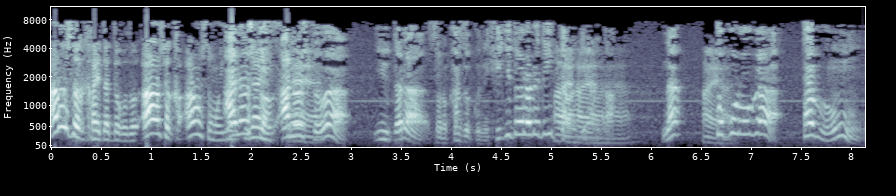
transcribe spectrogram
あの人が書いたってこと、あの人、あの人もいないあの人、あの人は、言うたら、その家族に引き取られていったわけやんか。はいはいはいな、はいはいところが、多分、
